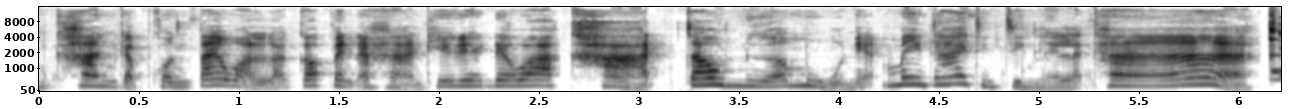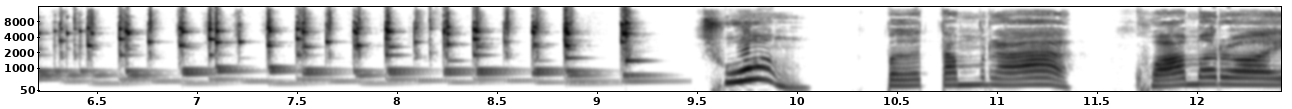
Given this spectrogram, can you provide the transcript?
ำคัญกับคนไต้หวันแล้วก็เป็นอาหารที่เรียกได้ว่าขาดเจ้าเนื้อหมูเนี่ยไม่ได้จริง ๆ เลยล่ะค่ะ ช่วง เปิดตำรา ความอร่อย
